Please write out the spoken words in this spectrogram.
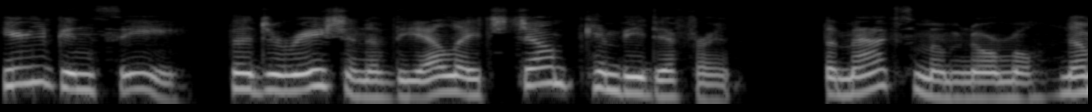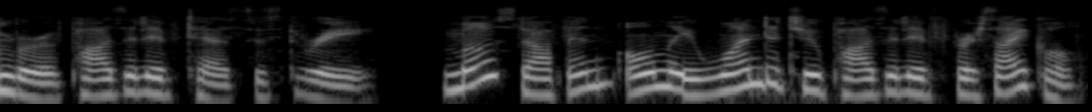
Here you can see, the duration of the LH jump can be different. The maximum normal number of positive tests is 3. Most often, only 1 to 2 positive per cycle.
